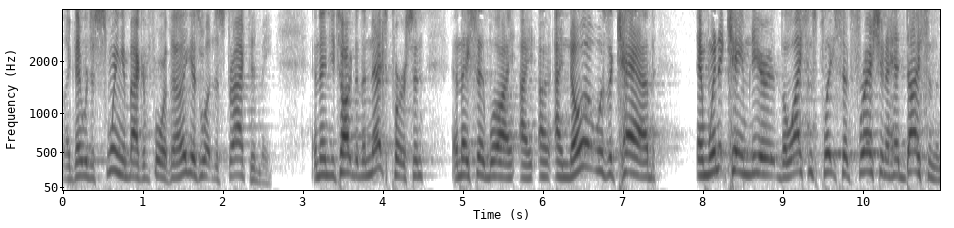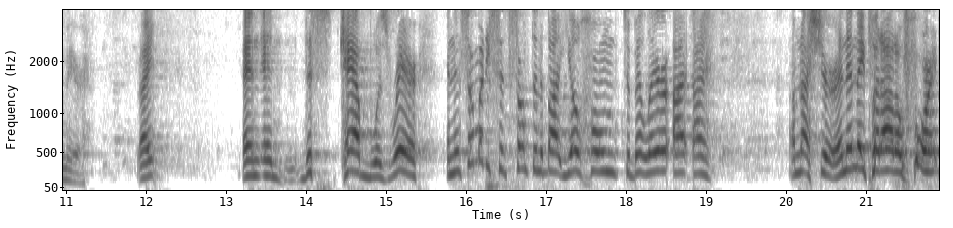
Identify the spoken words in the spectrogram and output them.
like they were just swinging back and forth and i think it's what distracted me and then you talk to the next person and they said well i, I, I know it was a cab and when it came near the license plate said fresh and it had dice in the mirror right? And, and this cab was rare. And then somebody said something about yo home to Bel Air. I, I, I'm not sure. And then they put out a warrant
